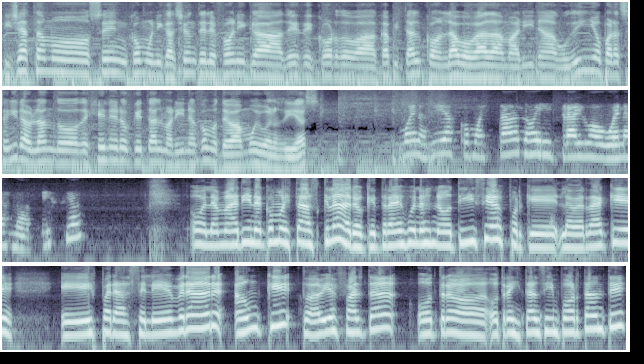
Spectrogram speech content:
Y ya estamos en comunicación telefónica desde Córdoba Capital con la abogada Marina Gudiño para seguir hablando de género. ¿Qué tal Marina? ¿Cómo te va? Muy buenos días. Buenos días, ¿cómo están? Hoy traigo buenas noticias. Hola Marina, ¿cómo estás? Claro que traes buenas noticias porque la verdad que es para celebrar, aunque todavía falta otra, otra instancia importante,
